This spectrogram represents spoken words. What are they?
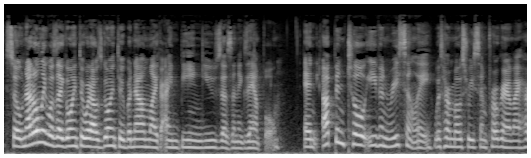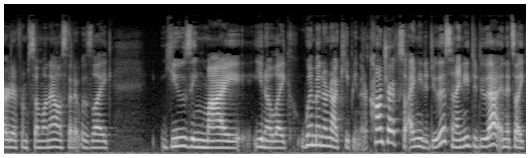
So not only was I going through what I was going through, but now I'm like, I'm being used as an example. And up until even recently, with her most recent program, I heard it from someone else that it was like using my, you know, like women are not keeping their contracts. So I need to do this and I need to do that. And it's like,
